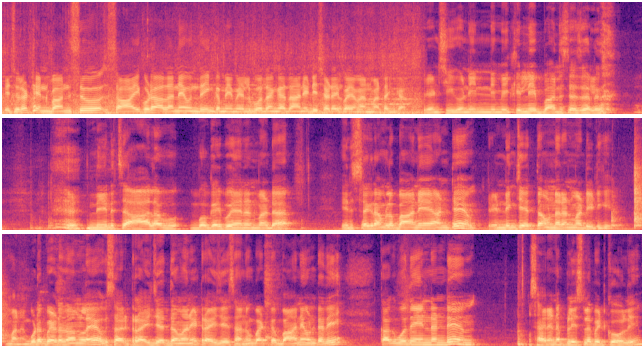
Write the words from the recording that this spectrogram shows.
యాక్చువల్గా టెన్ బన్స్ సాయి కూడా అలానే ఉంది. ఇంకా మేము వెళ్ళిపోదాం కదా అని డిసైడ్ అయిపోయాం అనమాట ఇంకా. ఫ్రెండ్స్ ఇగోని ఇన్ని మిగిలిన బన్స్ అసలు. నేను చాలా బొగ్గైపోయాను అనమాట ఇన్స్టాగ్రామ్లో బాగానే అంటే ట్రెండింగ్ చేస్తూ ఉన్నారనమాట వీటికి. మనం కూడా పెడదాంలే ఒకసారి ట్రై చేద్దామని ట్రై చేశాను. బట్ బాగానే ఉంటుంది. కాకపోతే ఏంటంటే సరైన ప్లేస్లో పెట్టుకోవాలి.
